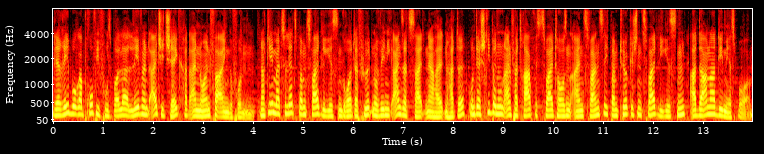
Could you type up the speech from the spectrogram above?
Der Rehburger Profifußballer Levent Ajicek hat einen neuen Verein gefunden. Nachdem er zuletzt beim Zweitligisten Greuther Fürth nur wenig Einsatzzeiten erhalten hatte, unterschrieb er nun einen Vertrag bis 2021 beim türkischen Zweitligisten Adana Demirspor.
